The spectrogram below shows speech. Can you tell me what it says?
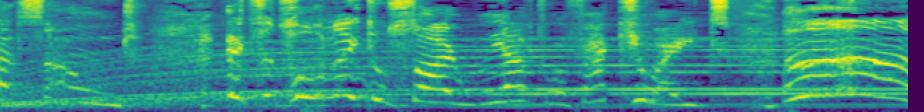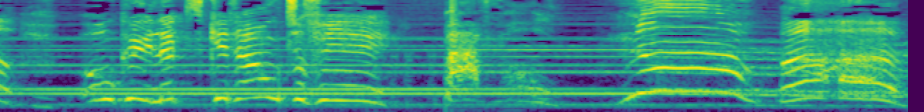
That sound? It's a tornado siren. We have to evacuate. Ah! Okay, let's get out of here. Baffle. No! Ah!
